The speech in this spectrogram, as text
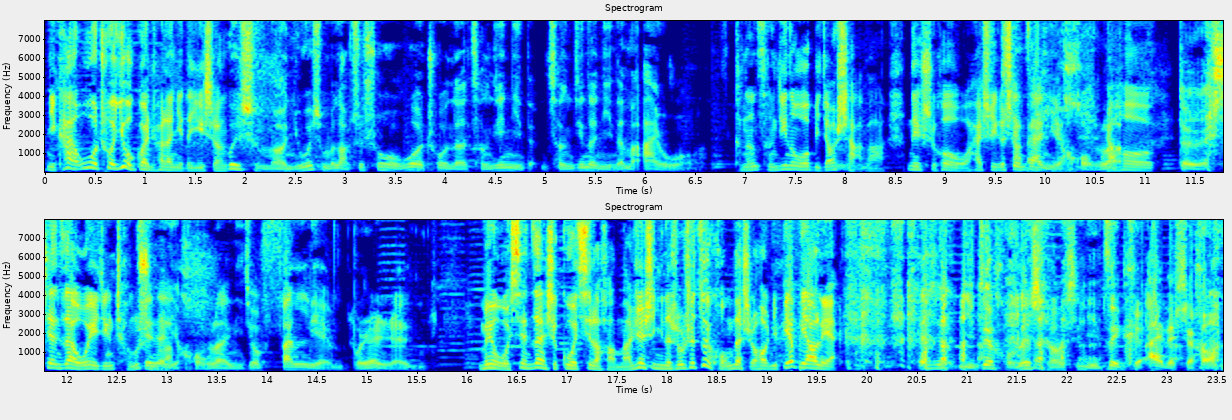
你看，龌龊又贯穿了你的一生。为什么你为什么老是说我龌龊呢？曾经你的曾经的你那么爱我，可能曾经的我比较傻吧，那时候我还是一个傻现在你。红了，然后对对？现在我已经成熟了现在你，红了，你就翻脸不认人。没有，我现在是过气了好吗？认识你的时候是最红的时候，你别不要脸。但是你最红的时候是你最可爱的时候。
